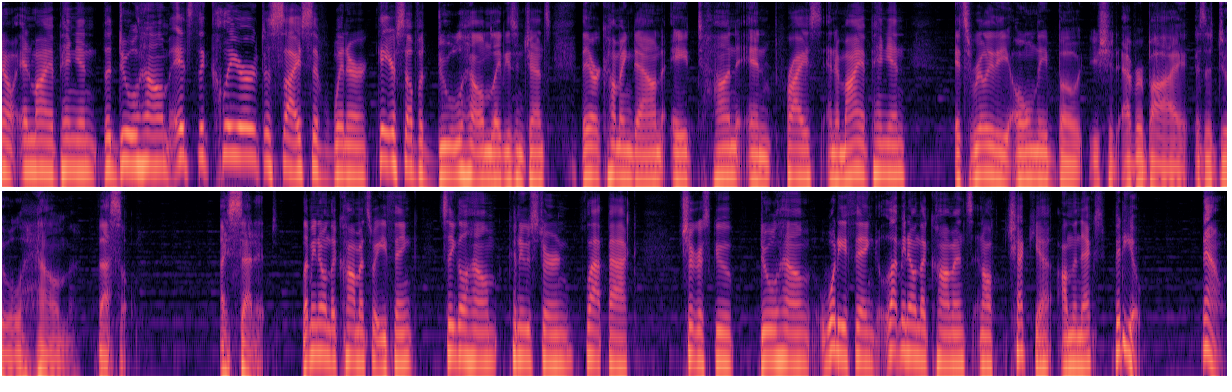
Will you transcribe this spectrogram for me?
Now, in my opinion, the dual helm, it's the clear, decisive winner. Get yourself a dual helm, ladies and gents. They are coming down a ton in price. And in my opinion, it's really the only boat you should ever buy is a dual helm vessel. I said it. Let me know in the comments what you think. Single helm, canoe stern, flatback, sugar scoop, dual helm. What do you think? Let me know in the comments and I'll check you on the next video. Now,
